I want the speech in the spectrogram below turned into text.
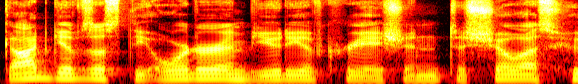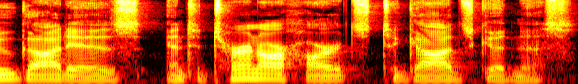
God gives us the order and beauty of creation to show us who God is and to turn our hearts to God's goodness.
